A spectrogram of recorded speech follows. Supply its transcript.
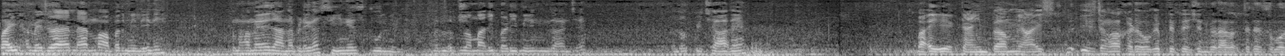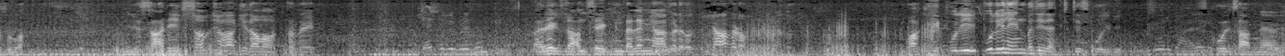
भाई, हमें जो है, मैम वहाँ पर मिली नहीं। तो हमें जाना पड़ेगा सीनियर स्कूल में। मतलब जो हमारी बड़ी मेन ब्रांच है। लोग पीछे आ रहे हैं। भाई एक टाइम पे हम यहाँ इस इस जगह खड़े होकर प्रिपरेशन करा करते थे सुबह सुबह ये सारी सब जगह की दवा होता था कैसे प्रिपरेशन अरे एग्ज़ाम से एक दिन पहले हम यहाँ खड़े होते यहाँ खड़े होते तो। बाकी पूरी पूरी लेन भरी रहती थी स्कूल की। स्कूल सामने है अभी।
